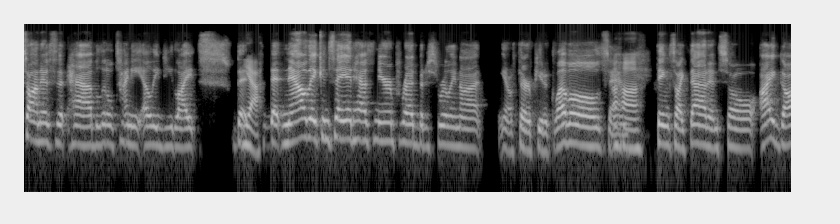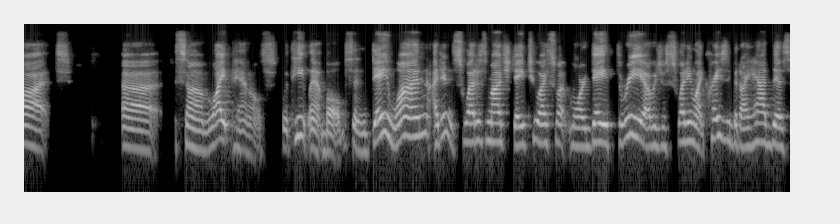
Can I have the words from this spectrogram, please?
saunas that have little tiny LED lights that yeah. that now they can say it has near infrared, but it's really not, you know, therapeutic levels and uh-huh. things like that. And so I got uh some light panels with heat lamp bulbs. And day one, I didn't sweat as much. Day two, I sweat more. Day three, I was just sweating like crazy, but I had this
